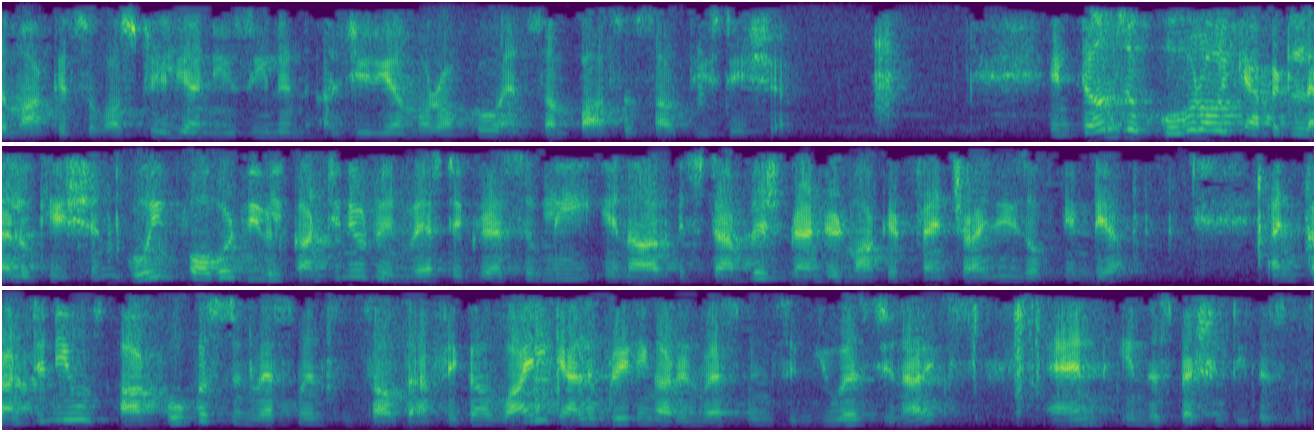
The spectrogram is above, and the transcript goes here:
the markets of Australia, New Zealand, Algeria, Morocco, and some parts of Southeast Asia. In terms of overall capital allocation, going forward, we will continue to invest aggressively in our established branded market franchises of India and continue our focused investments in South Africa while calibrating our investments in U.S. generics and in the specialty business.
